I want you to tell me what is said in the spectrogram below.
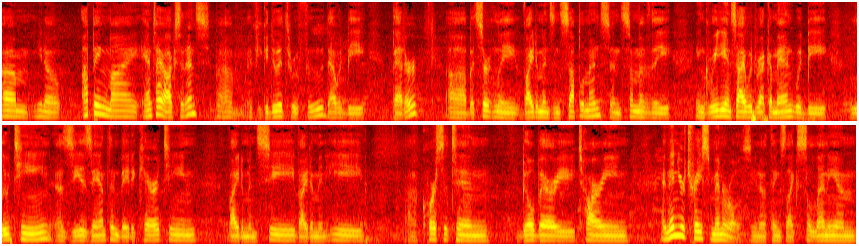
um, you know, upping my antioxidants. Um, if you could do it through food, that would be better. Uh, but certainly vitamins and supplements and some of the ingredients I would recommend would be lutein, zeaxanthin, beta carotene, vitamin C, vitamin E, uh, quercetin, bilberry, taurine, and then your trace minerals, you know, things like selenium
